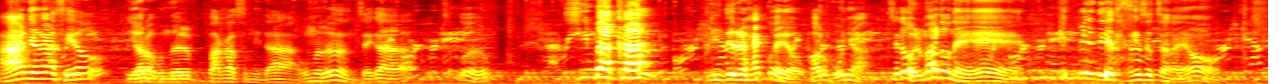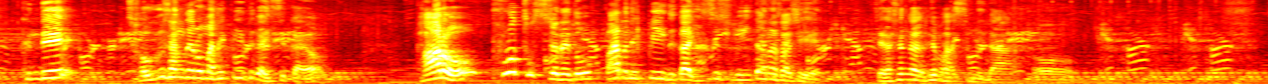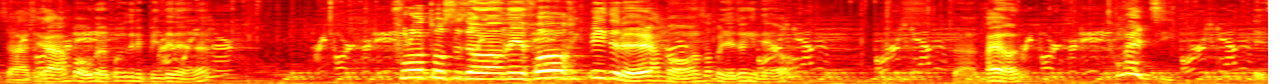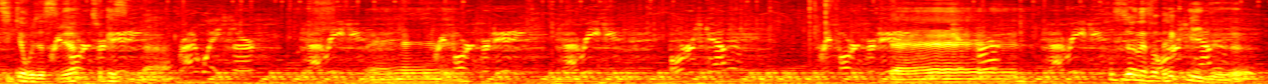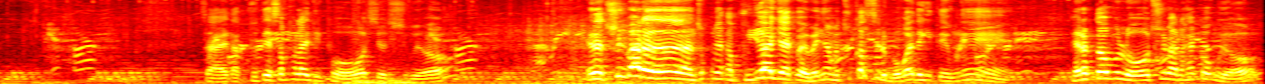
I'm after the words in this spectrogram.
안녕하세요 여러분들. 반갑습니다. 오늘은 제가 조금 신박한 빌드를 할 거예요. 바로 뭐냐? 제가 얼마 전에 핵빌드에 당했었잖아요. 근데 저그 상대로만 핵빌드가 있을까요? 바로 프로토스전에도 빠른 핵빌드가 있을 수도 있다는 사실 제가 생각을 해봤습니다. 어. 자 제가 한번 오늘 보여드릴 빌드는 프로토스전에서 핵빌드를 한번 써볼 예정인데요. 자, 과연 통할지 네, 지켜보셨으면 좋겠습니다. 네. 네. 토스전에서도 핵빌드. 자, 일단 9대 서플라이 디포 지어주시고요. 일단 출발은 조금 약간 부유하게 할 거예요. 왜냐면 투가스를 먹어야 되기 때문에 배럭 더블로 출발을 할 거고요.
